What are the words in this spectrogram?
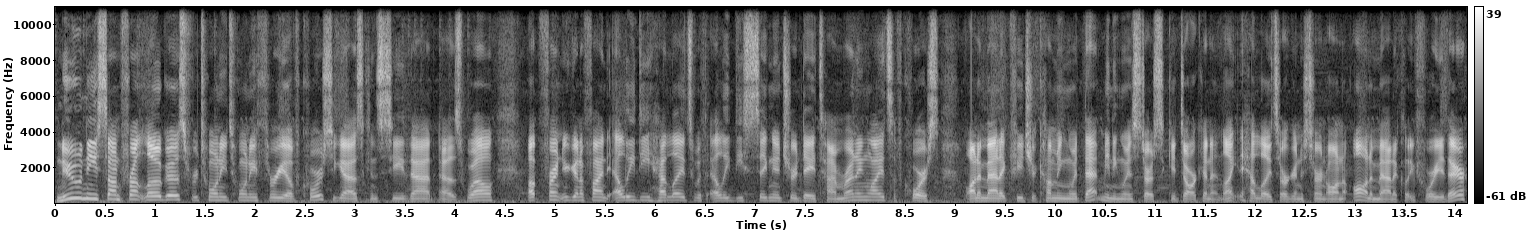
New Nissan front logos for 2023, of course, you guys can see that as well. Up front, you're gonna find LED headlights with LED signature daytime running lights. Of course, automatic feature coming with that, meaning when it starts to get dark and at night, the headlights are going to turn on automatically for you there.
